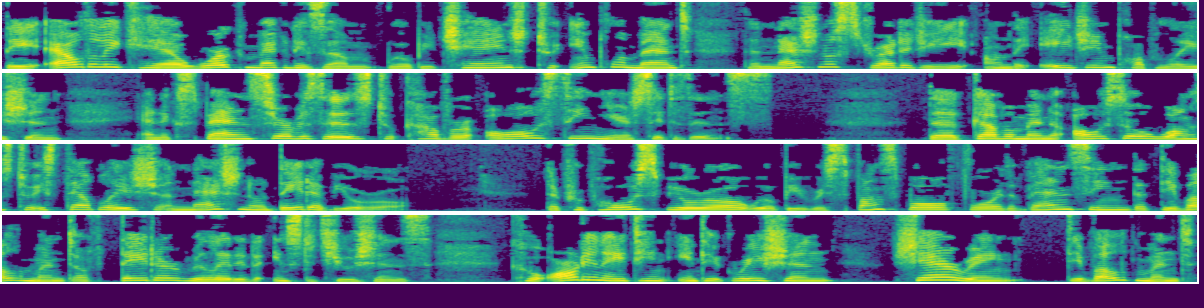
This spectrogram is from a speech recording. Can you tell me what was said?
The elderly care work mechanism will be changed to implement the national strategy on the aging population and expand services to cover all senior citizens. The government also wants to establish a national data bureau. The proposed bureau will be responsible for advancing the development of data-related institutions, coordinating integration, sharing, development,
